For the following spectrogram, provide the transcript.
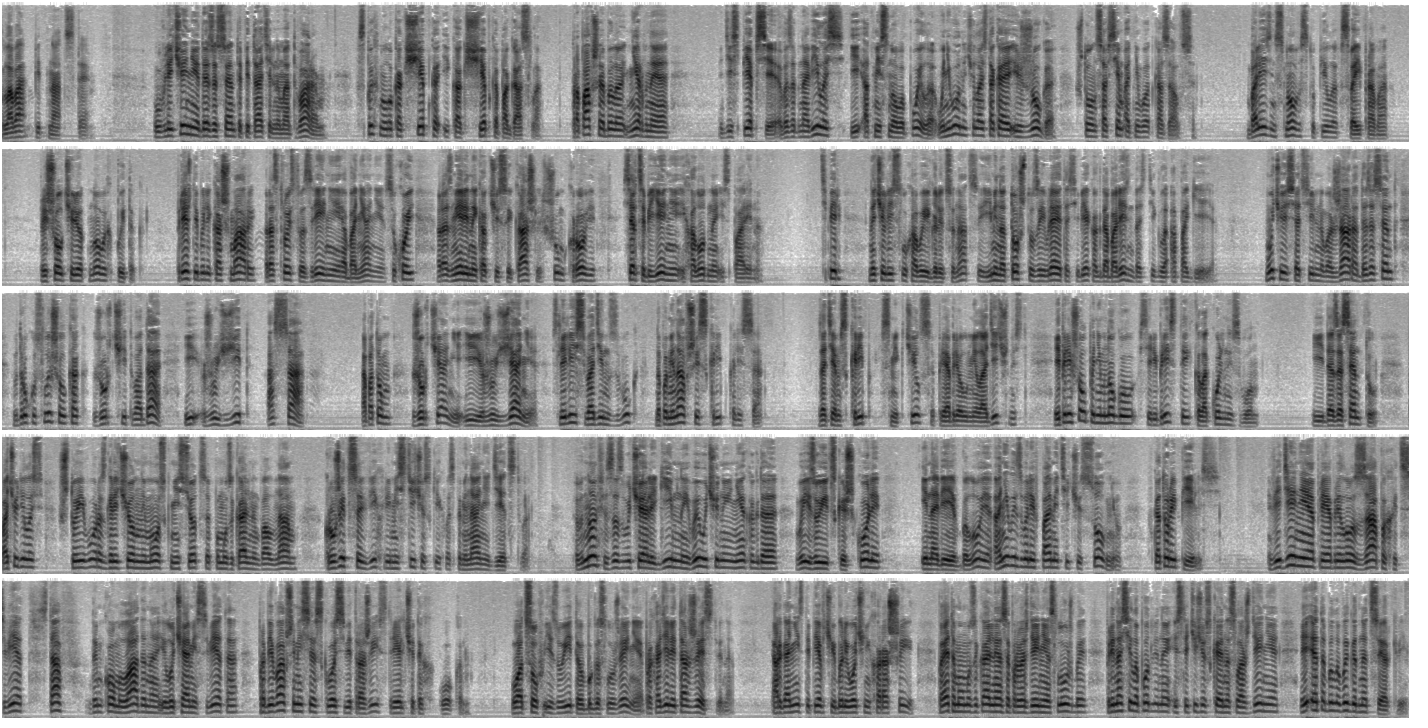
Глава 15. Увлечение Дезесента питательным отваром вспыхнуло как щепка и как щепка погасло. Пропавшая была нервная диспепсия возобновилась, и от мясного пойла у него началась такая изжога, что он совсем от него отказался. Болезнь снова вступила в свои права. Пришел черед новых пыток. Прежде были кошмары, расстройство зрения и обоняния, сухой размеренный, как часы, кашель, шум крови, сердцебиение и холодная испарина. Теперь начались слуховые галлюцинации, именно то, что заявляет о себе, когда болезнь достигла апогея. Мучаясь от сильного жара, Дезесент вдруг услышал, как журчит вода и жужжит оса, а потом журчание и жужжание слились в один звук, напоминавший скрип колеса. Затем скрип смягчился, приобрел мелодичность и перешел понемногу в серебристый колокольный звон. И Дезесенту почудилось, что его разгоряченный мозг несется по музыкальным волнам, кружится в вихре мистических воспоминаний детства. Вновь зазвучали гимны, выученные некогда в иезуитской школе, и, навеяв былое, они вызвали в памяти часовню, в которой пелись. Видение приобрело запах и цвет, став дымком ладана и лучами света, пробивавшимися сквозь витражи стрельчатых окон. У отцов-иезуитов богослужения проходили торжественно. Органисты певчие были очень хороши, поэтому музыкальное сопровождение службы приносило подлинное эстетическое наслаждение, и это было выгодно церкви.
